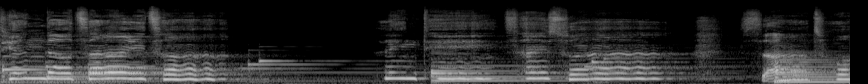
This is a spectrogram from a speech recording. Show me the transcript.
天道在侧，聆听才算洒脱。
